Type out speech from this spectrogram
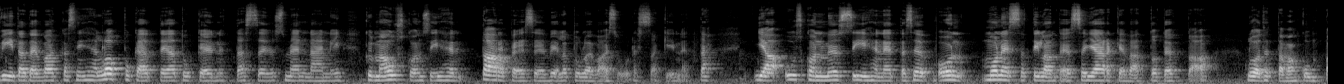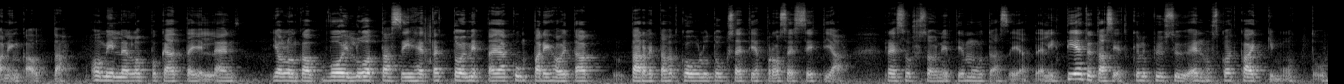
viitaten vaikka siihen loppukäyttäjätukeen nyt tässä, jos mennään, niin kyllä mä uskon siihen tarpeeseen vielä tulevaisuudessakin. Että, ja uskon myös siihen, että se on monessa tilanteessa järkevää toteuttaa luotettavan kumppanin kautta omille loppukäyttäjilleen, jolloin voi luottaa siihen, että toimittaja ja kumppani hoitaa tarvittavat koulutukset ja prosessit ja resurssoinnit ja muut asiat. Eli tietyt asiat kyllä pysyy, en usko, että kaikki muuttuu.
